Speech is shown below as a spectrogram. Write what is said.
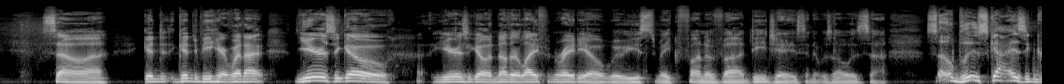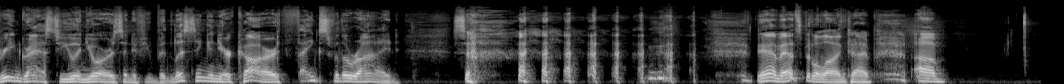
So uh, good, to, good to be here. When I years ago, years ago, another life in radio, we used to make fun of uh, DJs, and it was always uh, so blue skies and green grass to you and yours. And if you've been listening in your car, thanks for the ride. So, man, that's been a long time. Um,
